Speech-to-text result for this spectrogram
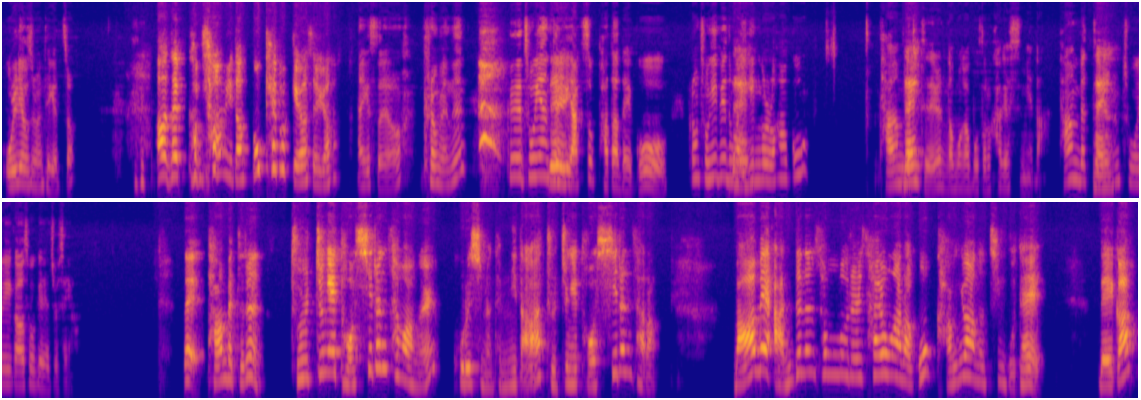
올려주면 되겠죠? 아, 네, 감사합니다. 꼭 해볼게요, 제가. 알겠어요. 그러면은 그 조이한테 네. 그 약속 받아내고 그럼 종이 비누가 네. 이긴 걸로 하고 다음 네. 배틀 넘어가 보도록 하겠습니다. 다음 battle은 네. 조이가 소개해 주세요. 네, 다음 battle은 둘 중에 더 싫은 상황을 고르시면 됩니다. 둘 중에 더 싫은 사람. 마음에 안 드는 선물을 사용하라고 강요하는 친구 대 내가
